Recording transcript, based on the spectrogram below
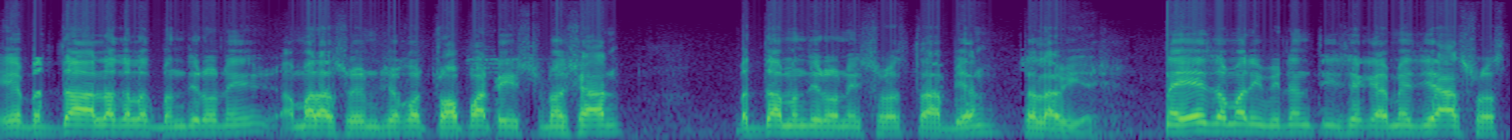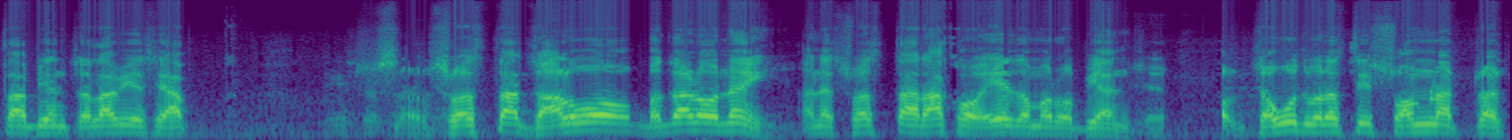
એ બધા અલગ અલગ મંદિરોની, અમારા સ્વયંસેવકો ચોપાટી, સ્મશાન, બધા મંદિરોની સ્વચ્છતા અભિયાન ચલાવીએ છીએ. અને એ જ અમારી વિનંતી છે કે અમે જે આ સ્વચ્છતા અભિયાન ચલાવીએ છીએ, આપ સ્વચ્છતા જાળવો, બગાડો નહીં અને સ્વચ્છતા રાખો, એ જ અમારું અભિયાન છે. ચૌદ વર્ષથી સોમનાથ ટ્રસ્ટ.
